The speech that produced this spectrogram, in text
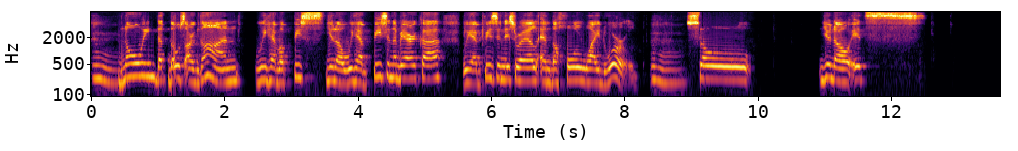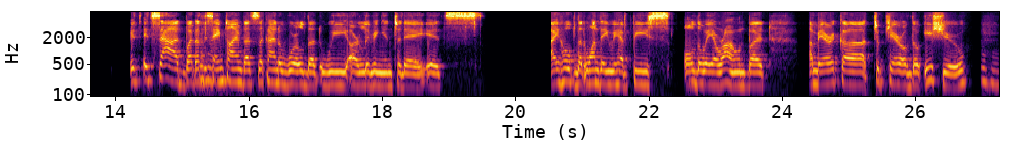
Mm. Knowing that those are gone, we have a peace. You know, we have peace in America, we have peace in Israel, and the whole wide world. Mm-hmm. So, you know, it's it, it's sad, but at the same time, that's the kind of world that we are living in today. It's I hope that one day we have peace all the way around, but America took care of the issue. Mm-hmm.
